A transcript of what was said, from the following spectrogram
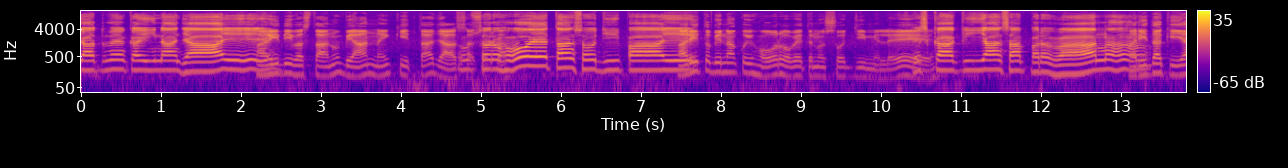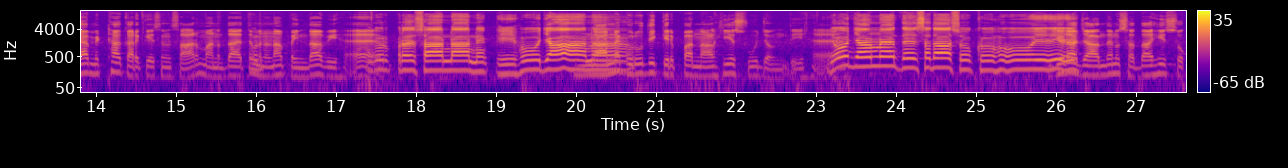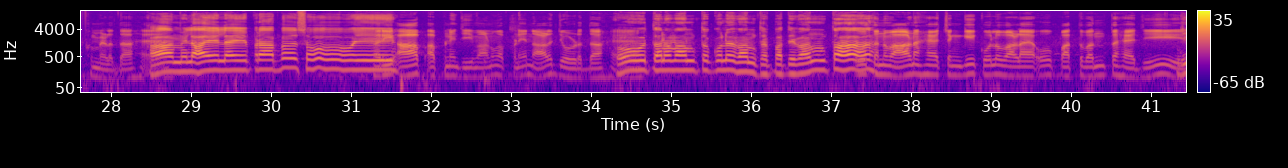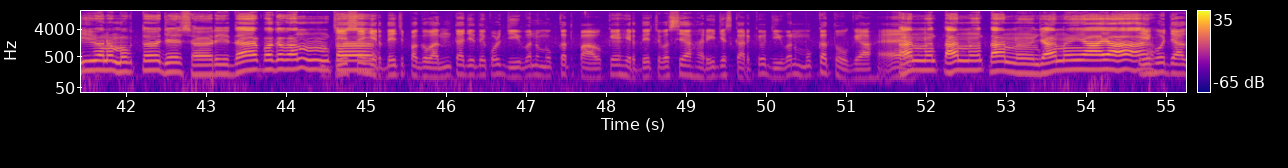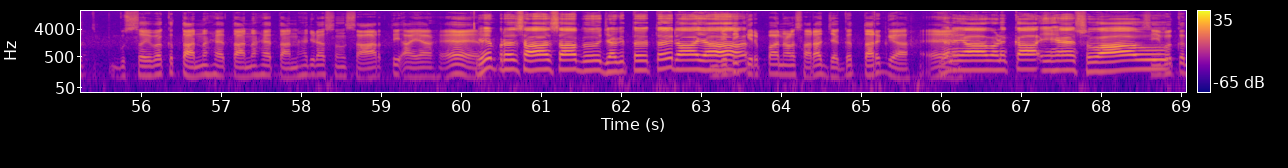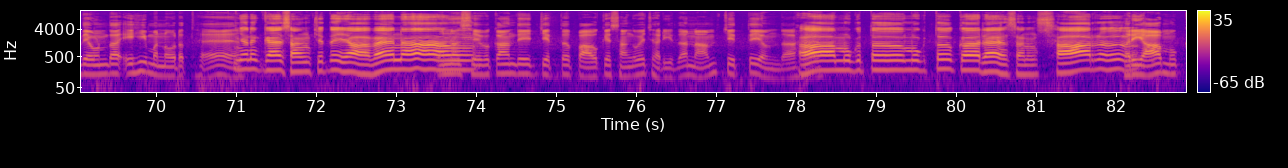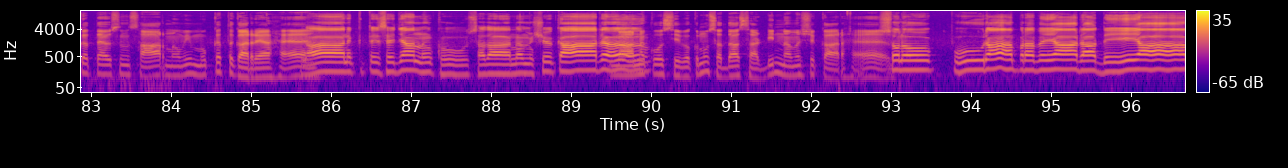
ਗਤ ਮੈਂ ਕਈ ਨਾ ਜਾਏ। ਹਰੀ ਦੀ ਅਵਸਥਾ ਨੂੰ ਬਿਆਨ ਨਹੀਂ ਕੀਤਾ ਜਾ ਉਸਰ ਸਕਦਾ। ਹੋਏ ਤਾਂ ਸੋਜੀ ਪਾਏ। ਹਰੀ ਤੋਂ ਬਿਨਾ ਕੋਈ ਹੋਰ ਹੋਵੇ ਤੈਨੂੰ ਸੋਝੀ ਮਿਲੇ। ਇਸ ਕਾ ਕੀਆ ਸਾ ਪਰਵਾਨ। ਹਰੀ ਦਾ ਕੀਆ ਮਿੱਠਾ ਕਰਕੇ ਸੰਸਾਰ ਮੰਨਦਾ ਹੈ ਤੇ ਮੰਨਣਾ ਪੈਂਦਾ ਵੀ ਹੈ। ਗੁਰ ਪ੍ਰਸਾਦ ਨਾਨਕ ਇਹੋ ਜਾਨ। ਨਾਨਕ ਗੁਰੂ ਦੀ ਕਿਰਪਾ ਨਾਲ ਹੀ ਇਹ ਸੂਝ ਆਉਂਦੀ ਹੈ। ਜੋ ਜਾਣੈ ਤੇ ਸਦਾ ਸੁਖ ਹੋਏ। ਜਿਹੜਾ ਜਾਣਦੇ ਨੂੰ ਸਦਾ ਹੀ ਸੁੱਖ ਮਿਲਦਾ ਹੈ। ਆ ਮਿਲਾਏ ਲੈ ਪ੍ਰਭ ਸੋਏ। ਹਰੀ ਆਪ ਆਪਣੇ ਜੀਵਾਂ ਨੂੰ ਆਪਣੇ ਨਾਲ ਜੋੜਦਾ ਹੈ। ਓ ਤਨਵੰਤ ਕੁਲਵੰਤ ਪਤਿਵੰਤ। ਉਹ ਧਨਵਾਨ ਹੈ ਚੰਗੀ ਕੁਲ ਵਾਲਾ ਹੈ ਉਹ ਪਤਵੰਤ ਹੈ ਜੀ। ਜੀਵਨ ਮੁਕਤ ਜੇ ਸਰਿਦੈ ਭਗਵੰਤ। ਜਿਸ ਹਿਰਦੇ ਚ ਭਗਵੰਤ ਹੈ ਜਿਹਦੇ ਕੋਲ ਜੀਵਨ ਮੁਕਤ ਪਾਵ ਕੇ ਹਿਰਦੇ ਚ ਵਸਿਆ ਹਰੀ ਜਿਸ ਕਰਕੇ ਉਹ ਜੀਵਨ ਮੁਕਤ ਹੋ ਗਿਆ ਹੈ। ਤਨ ਤਨ ਤਨ ਜਨ ਆਇਆ। ਇਹੋ ਜਿਹਾ ਗੁਸੇਵਕ ਧਨ ਹੈ ਧਨ ਹੈ ਧਨ ਹੈ ਜਿਹੜਾ ਸੰਸਾਰ ਤੇ ਆਇਆ ਹੈ। ਇਹ ਪ੍ਰਸਾਦ ਸਭ ਜਗਤ ਤਰਾਇਆ ਜਿਹਦੀ ਕਿਰਪਾ ਨਾਲ ਸਾਰਾ ਜਗਤ ਤਰ ਗਿਆ ਜਨ ਹੈ ਆਵਣ ਕਾ ਇਹ ਸੁਆਉ। ਸੇਵਕ ਦੇ ਆਉਣ ਦਾ ਇਹੀ ਮਨੋਰਥ ਹੈ। ਜਨ ਕੈ ਸੰਚਿਤ ਆਵੈ ਨਾ। ਉਹਨਾਂ ਸੇਵਕਾਂ ਦੇ ਚਿੱਤ ਪਾਵ ਕੇ ਸੰਗ ਵਿੱਚ ਹਰੀ ਦਾ ਨਾਮ ਚੇਤੇ ਆਉਂਦਾ ਹੈ। ਆ ਮੁਕਤ ਮੁਕਤ ਕਰੈ ਸੰਸਾਰ। ਹਰੀ ਆ ਮੁਕਤ ਹੈ ਉਸ ਸੰਸਾਰ ਨੂੰ ਵੀ ਮੁਕਤ ਕਰ ਰਿਹਾ ਹੈ। ਨਾਨਕ ਤਿਸ ਜਨ ਕੋ ਸਦਾ ਨਮਸਕਾਰ। ਨਾਨਕ ਉਹ ਸੇਵਕ ਨੂੰ ਸਦਾ ਸਾਡੀ ਨਮਸਕਾਰ ਹੈ। ਸਲੋਕ ਪੂਰਾ ਪ੍ਰਭ ਆਰਾਧਿਆ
